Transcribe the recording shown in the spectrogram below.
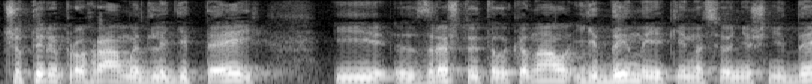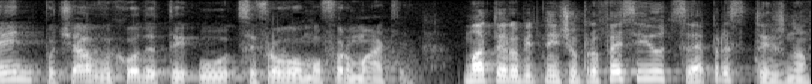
чотири програми для дітей. І, е, зрештою, телеканал єдиний, який на сьогоднішній день почав виходити у цифровому форматі. Мати робітничу професію це престижно.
